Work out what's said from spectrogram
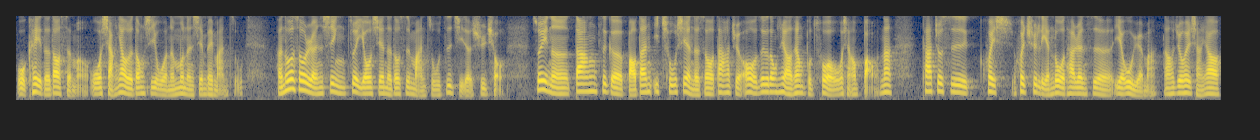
我可以得到什么，我想要的东西我能不能先被满足。很多时候人性最优先的都是满足自己的需求。所以呢，当这个保单一出现的时候，大家觉得哦，这个东西好像不错，我想要保。那他就是会会去联络他认识的业务员嘛，然后就会想要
